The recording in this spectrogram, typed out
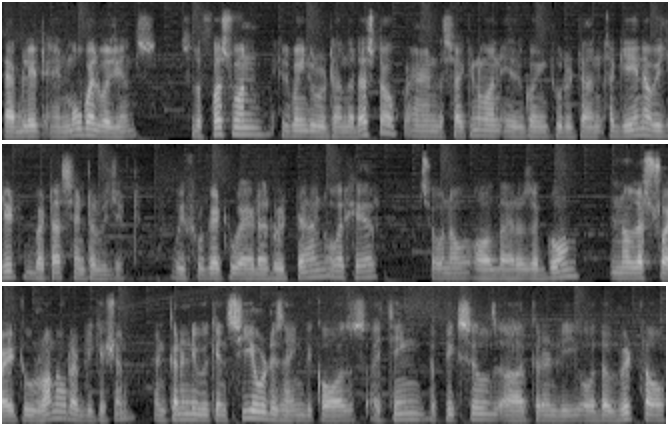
tablet and mobile versions. So the first one is going to return the desktop and the second one is going to return again a widget but a center widget. We forget to add a return over here. So now all the errors are gone. Now let's try to run our application. And currently we can see our design because I think the pixels are currently or the width of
